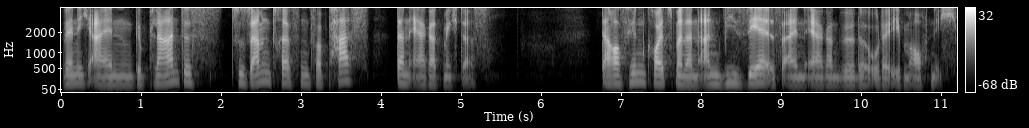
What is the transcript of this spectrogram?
wenn ich ein geplantes Zusammentreffen verpasse, dann ärgert mich das. Daraufhin kreuzt man dann an, wie sehr es einen ärgern würde oder eben auch nicht.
